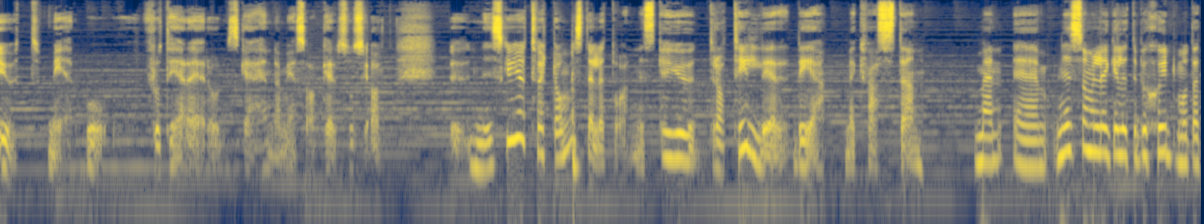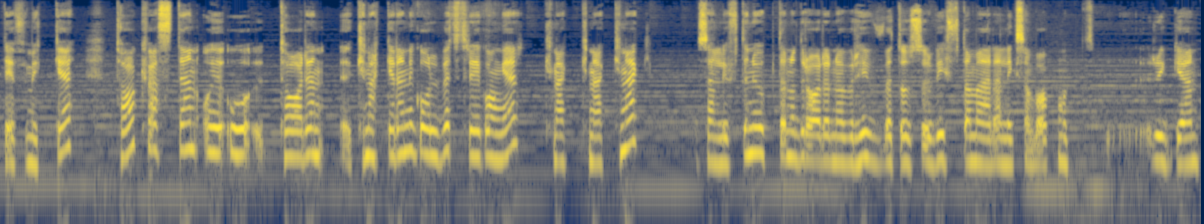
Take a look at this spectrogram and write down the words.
ut mer och, frottera er och det ska hända mer saker socialt. Eh, ni ska ju tvärtom istället då. Ni ska ju dra till er det med kvasten. Men eh, ni som vill lägga lite beskydd mot att det är för mycket, ta kvasten och, och ta den, eh, knacka den i golvet tre gånger. Knack, knack, knack. Och sen lyfter ni upp den och drar den över huvudet och så viftar med den liksom bak mot eh, ryggen.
